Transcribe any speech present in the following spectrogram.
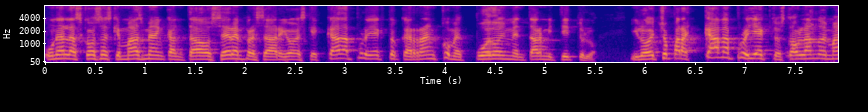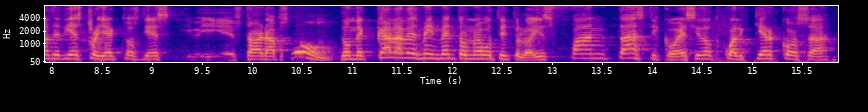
Una de las cosas que más me ha encantado ser empresario es que cada proyecto que arranco me puedo inventar mi título. Y lo he hecho para cada proyecto. Estoy hablando de más de 10 proyectos, 10 startups, ¡Pum! donde cada vez me invento un nuevo título. Y es fantástico. He sido cualquier cosa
